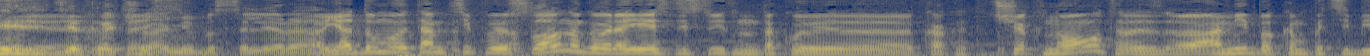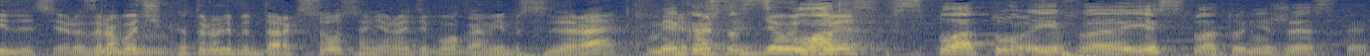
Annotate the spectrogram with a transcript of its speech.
Везде, Ну, хочу есть- Амиба Соляра. А Я думаю, там, типа, условно говоря, есть действительно такой, э, как это, чек-ноут, э, Amiibo Compatibility. Разработчики, которые любят Dark Souls, они, ради бога, Amiibo Солера. Мне, кажется, в, сделают Сплат- жест. в Сплату... э, Есть в Сплатуне жесты?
